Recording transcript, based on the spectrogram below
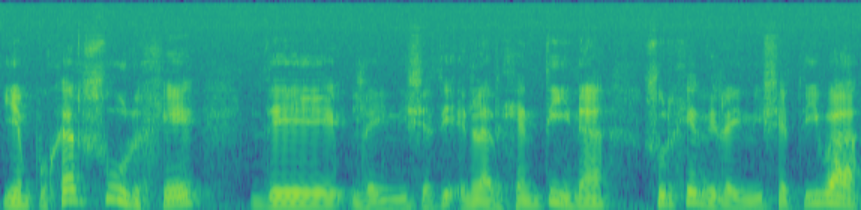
y Empujar surge de la iniciativa, en la Argentina, surge de la iniciativa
